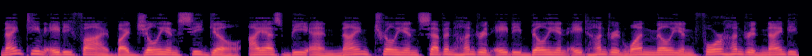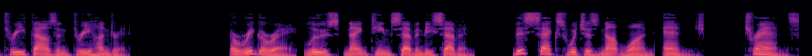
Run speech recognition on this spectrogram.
1985 by Gillian C. Gill, ISBN 9780801493300. Irigaray, Luce 1977. This Sex Which Is Not One, Eng. Trans.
